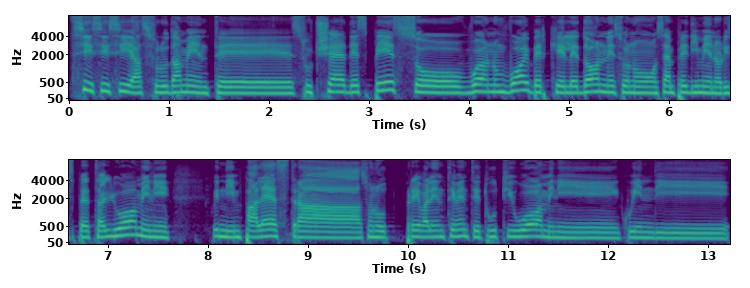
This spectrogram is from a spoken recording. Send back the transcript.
Sì, sì, sì, assolutamente. Succede spesso, vuoi o non vuoi, perché le donne sono sempre di meno rispetto agli uomini. Quindi in palestra sono prevalentemente tutti uomini, quindi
